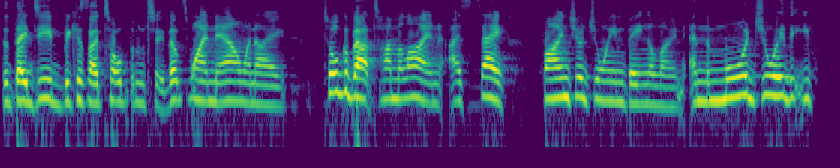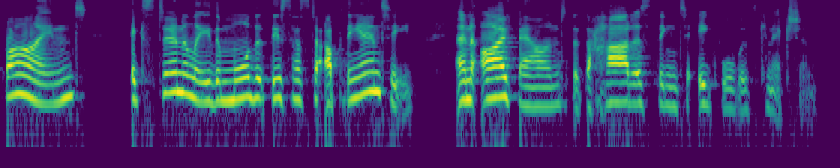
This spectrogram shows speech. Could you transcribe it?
that they did because I told them to. That's why now when I talk about time alone, I say, Find your joy in being alone. And the more joy that you find externally, the more that this has to up the ante. And I found that the hardest thing to equal was connection.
